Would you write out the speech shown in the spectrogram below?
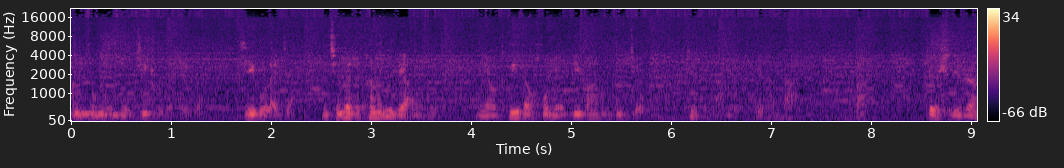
跟踪研究基础的这种机构来讲，你前面只看了一两步，你要推到后面第八步、第九步，这个难度非常大，啊，这个实际上，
